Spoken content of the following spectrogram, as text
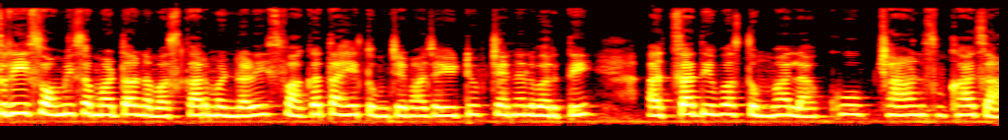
श्री स्वामी समर्थ नमस्कार मंडळी स्वागत आहे तुमचे माझ्या यूट्यूब चॅनलवरती. आजचा दिवस तुम्हाला खूप छान सुखाचा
